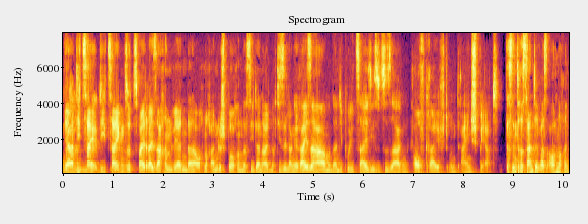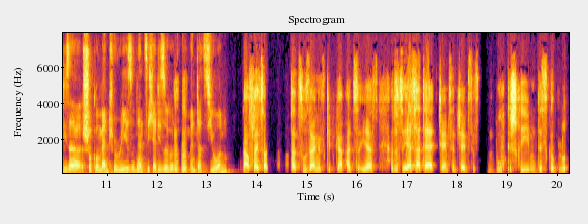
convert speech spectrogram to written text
Ja, die, zei die zeigen so zwei, drei Sachen werden dann auch noch angesprochen, dass sie dann halt noch diese lange Reise haben und dann die Polizei sie sozusagen aufgreift und einsperrt. Das Interessante, was auch noch in dieser Shokomentary, so nennt sich ja diese mhm. Dokumentation, Genau, vielleicht sollte ich noch dazu sagen, es gibt, gab halt zuerst, also zuerst hat der James and James das Buch geschrieben, Disco Blood,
